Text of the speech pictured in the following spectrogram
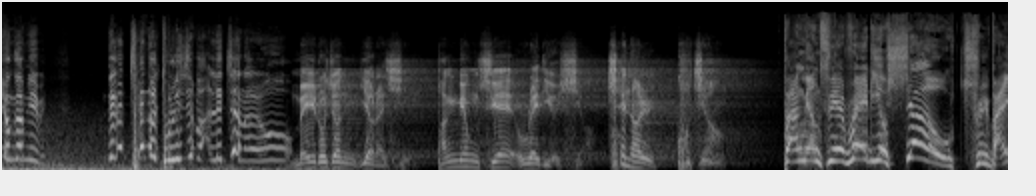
영감님, 내가 채널 돌리지 말랬잖아요. 매일 오전 11시 박명수의 라디오 쇼 채널 고정 박명수의 라디오 쇼 출발!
